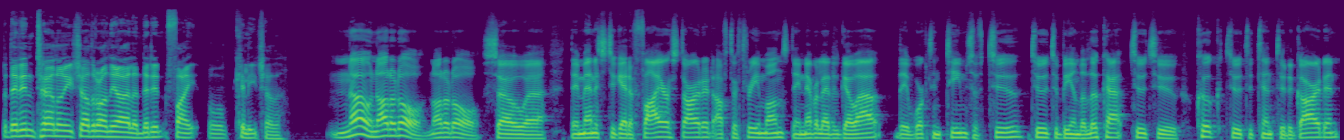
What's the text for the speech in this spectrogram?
But they didn't turn on each other on the island, they didn't fight or kill each other. No, not at all. Not at all. So uh, they managed to get a fire started after three months. They never let it go out. They worked in teams of two two to be on the lookout, two to cook, two to tend to the garden.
